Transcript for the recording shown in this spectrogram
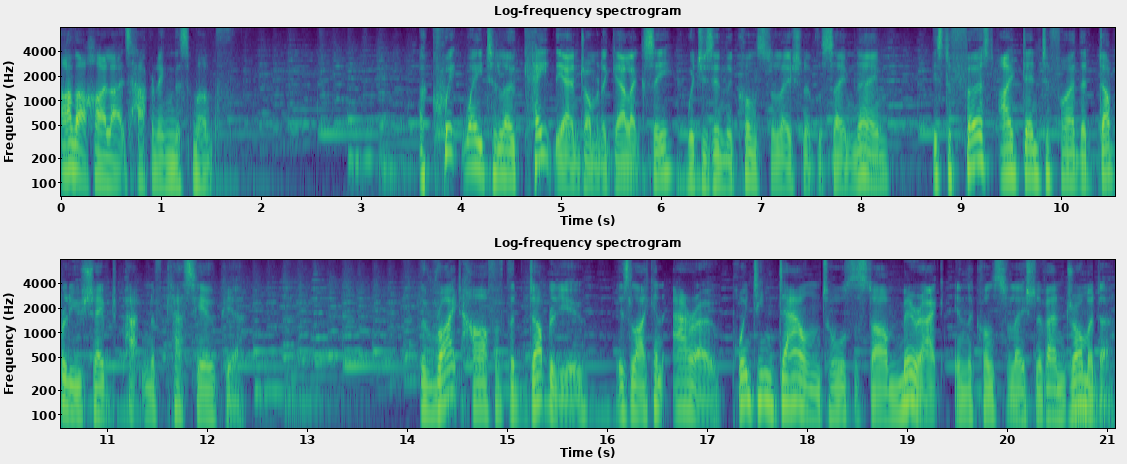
other highlights happening this month. A quick way to locate the Andromeda Galaxy, which is in the constellation of the same name, is to first identify the W shaped pattern of Cassiopeia. The right half of the W is like an arrow pointing down towards the star Mirach in the constellation of Andromeda.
